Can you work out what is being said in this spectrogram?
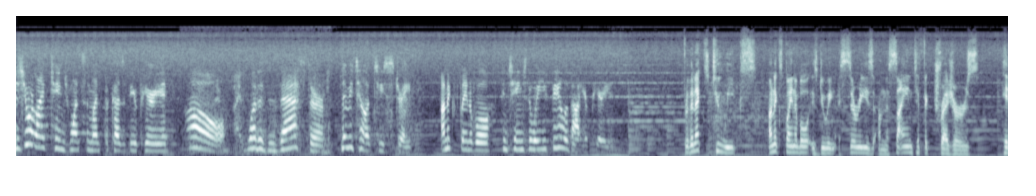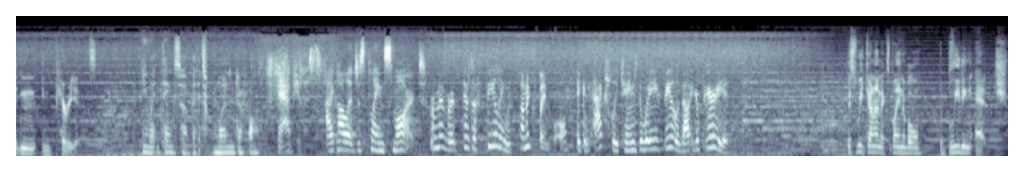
Does your life change once a month because of your period? Oh, what a disaster. Let me tell it to you straight. Unexplainable can change the way you feel about your period. For the next two weeks, Unexplainable is doing a series on the scientific treasures hidden in periods. You wouldn't think so, but it's wonderful. Fabulous. I call it just plain smart. Remember, there's a feeling with unexplainable. It can actually change the way you feel about your period. This week on Unexplainable, The Bleeding Edge.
